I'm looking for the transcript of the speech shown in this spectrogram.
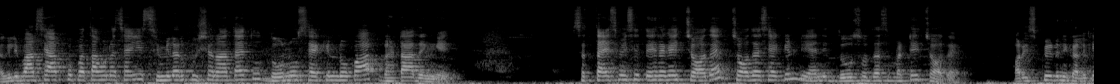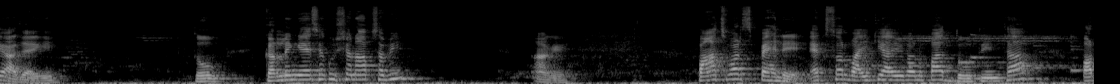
अगली बार से आपको पता होना चाहिए सिमिलर क्वेश्चन आता है तो दोनों सेकंडों को आप घटा देंगे। सत्ताईस में से तेरह गए, चौदह चौदह सेकंड यानी दो सौ दस बटे चौदह और स्पीड निकल के आ जाएगी। तो कर लेंगे ऐसे क्वेश्चन आप सभी। आगे। पाँच वर्ष पहले एक्स और वाई की आयु का अनुपात दो तीन था और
